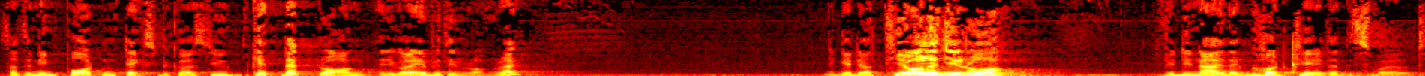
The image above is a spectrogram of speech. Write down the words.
such an important text because you get that wrong and you got everything wrong, right? You get your theology wrong if you deny that God created this world.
